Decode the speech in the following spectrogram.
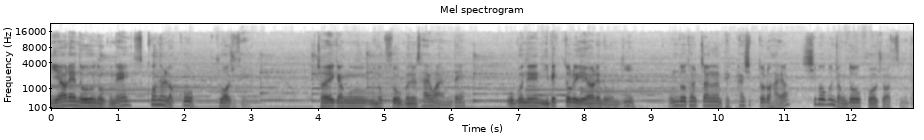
예열해 놓은 오븐에 스콘을 넣고 구워주세요. 저의 경우 우녹스 오븐을 사용하는데 오븐은 200도로 예열해 놓은 뒤 온도 설정은 180도로 하여 15분 정도 구워 주었습니다.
